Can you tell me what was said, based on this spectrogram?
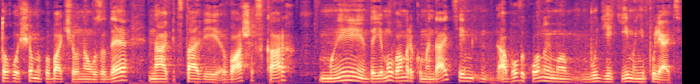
того, що ми побачили на УЗД, на підставі ваших скарг, ми даємо вам рекомендації або виконуємо будь-які маніпуляції.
